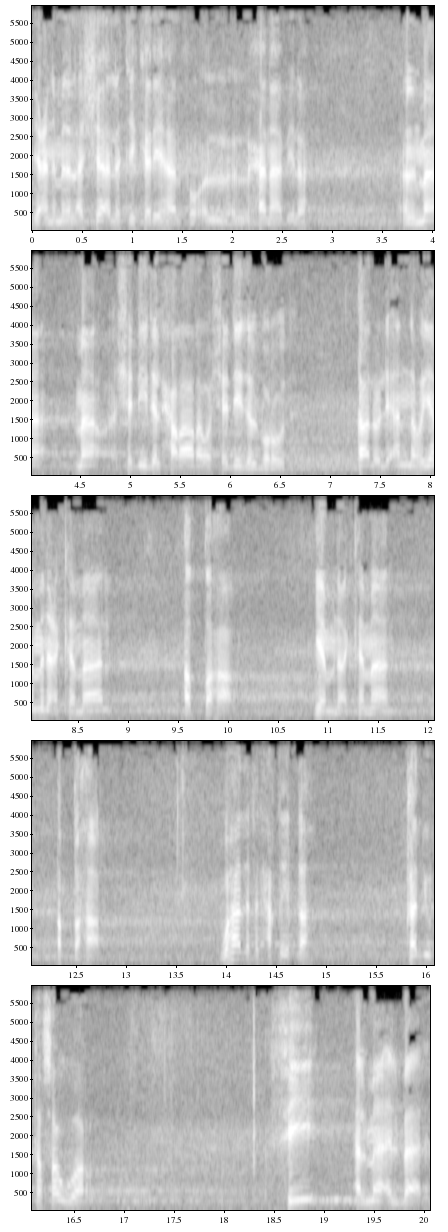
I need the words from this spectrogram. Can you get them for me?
يعني من الأشياء التي كرهها الحنابلة الماء ماء شديد الحرارة وشديد البرودة. قالوا لأنه يمنع كمال الطهارة يمنع كمال الطهارة. وهذا في الحقيقة قد يتصور في الماء البارد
